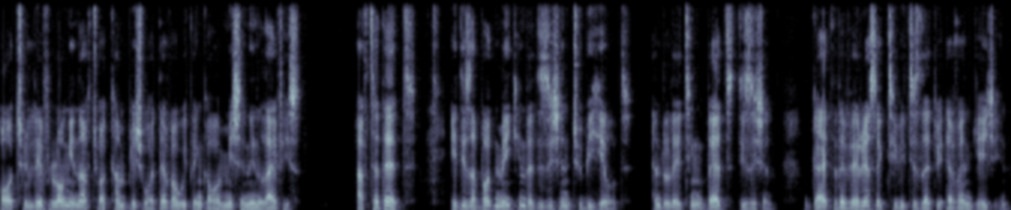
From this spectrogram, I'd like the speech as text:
or to live long enough to accomplish whatever we think our mission in life is. After that, it is about making the decision to be healed and letting that decision guide the various activities that we ever engage in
